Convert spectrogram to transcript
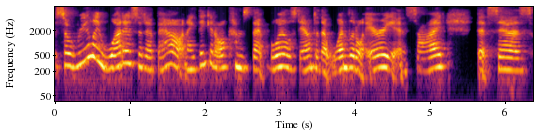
So really what is it about? And i think it all comes that boils down to that one little area inside that says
